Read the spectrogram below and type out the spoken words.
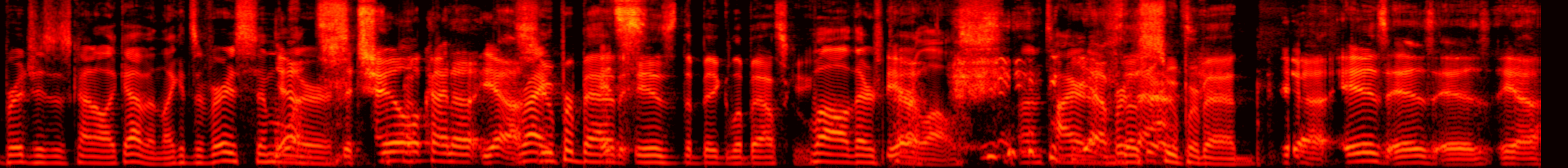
Bridges is kind of like Evan. Like it's a very Yeah, similar. the chill kind of. Yeah, Right. Super bad It's- is the Big Lebowski. Well, there's Yeah. parallels. I'm tired Yeah, of for the sure. super bad. Yeah, is is is. Yeah.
